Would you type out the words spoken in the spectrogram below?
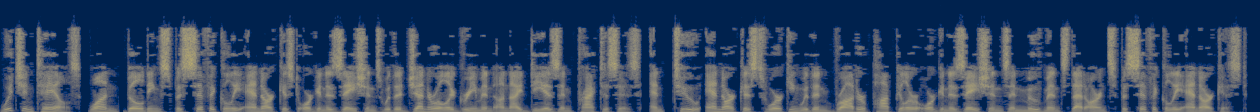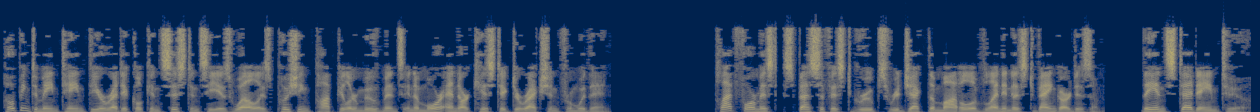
which entails, 1 building specifically anarchist organizations with a general agreement on ideas and practices, and 2 anarchists working within broader popular organizations and movements that aren't specifically anarchist, hoping to maintain theoretical consistency as well as pushing popular movements in a more anarchistic direction from within. Platformist, specificist groups reject the model of Leninist vanguardism. They instead aim to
